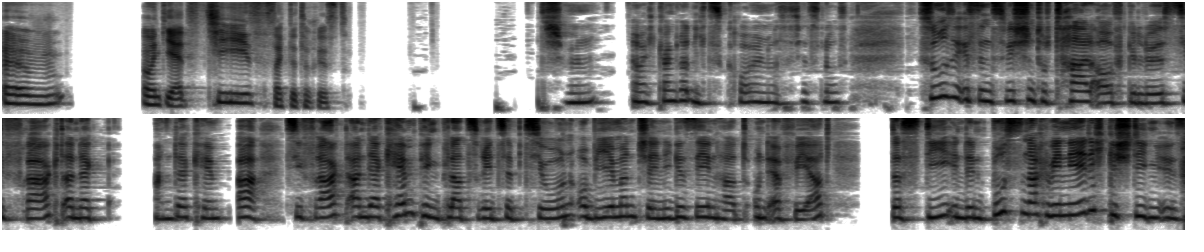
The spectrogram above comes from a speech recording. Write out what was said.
ähm, und jetzt Cheese, sagt der Tourist. Schön. Aber ich kann gerade nicht scrollen. Was ist jetzt los? Susi ist inzwischen total aufgelöst. Sie fragt an der an der Camp ah, sie fragt an der Campingplatzrezeption, ob jemand Jenny gesehen hat und erfährt, dass die in den Bus nach Venedig gestiegen ist.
